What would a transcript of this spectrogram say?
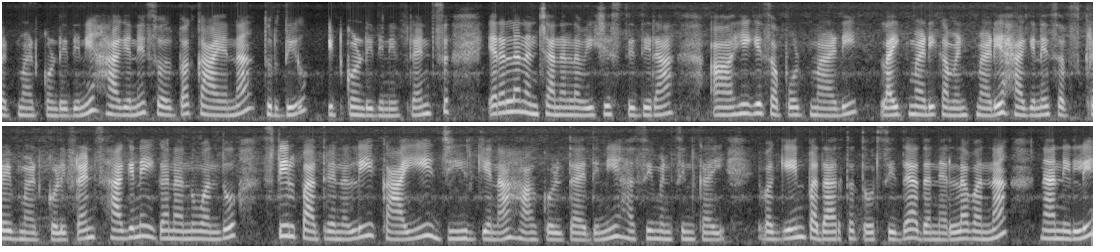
ಕಟ್ ಮಾಡ್ಕೊಂಡಿದ್ದೀನಿ. ಹಾಗೆಯೇ ಸ್ವಲ್ಪ ಕಾಯನ್ನು ತುರಿದು ಇಟ್ಕೊಂಡಿದ್ದೀನಿ ಫ್ರೆಂಡ್ಸ್ ಯಾರೆಲ್ಲ ನನ್ನ ಚಾನಲ್ನ ವೀಕ್ಷಿಸ್ತಿದ್ದೀರಾ ಹೀಗೆ ಸಪೋರ್ಟ್ ಮಾಡಿ ಲೈಕ್ ಮಾಡಿ ಕಮೆಂಟ್ ಮಾಡಿ ಹಾಗೆಯೇ ಸಬ್ಸ್ಕ್ರೈಬ್ ಮಾಡ್ಕೊಳ್ಳಿ ಫ್ರೆಂಡ್ಸ್ ಹಾಗೆಯೇ ಈಗ ನಾನು ಒಂದು ಸ್ಟೀಲ್ ಪಾತ್ರೆಯಲ್ಲಿ ಕಾಯಿ, ಜೀರಿಗೆನ ಹಾಕ್ಕೊಳ್ತಾ ಇದ್ದೀನಿ. ಹಸಿಮೆಣಸಿನ್ಕಾಯಿ ಇವಾಗ ಏನು ಪದಾರ್ಥ ತೋರಿಸಿದ್ದೆ ಅದನ್ನೆಲ್ಲವನ್ನು ನಾನಿಲ್ಲಿ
